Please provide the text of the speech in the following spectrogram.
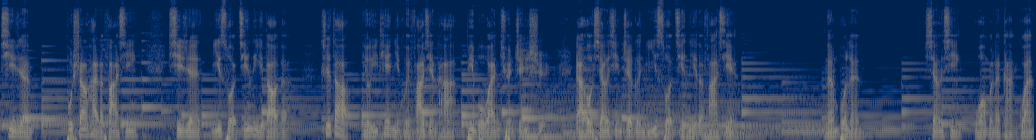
信任不伤害的发心，信任你所经历到的，知道有一天你会发现它并不完全真实，然后相信这个你所经历的发现，能不能？相信我们的感官，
